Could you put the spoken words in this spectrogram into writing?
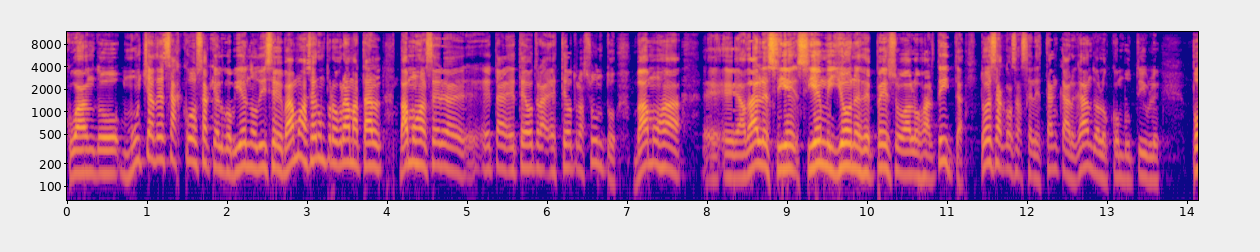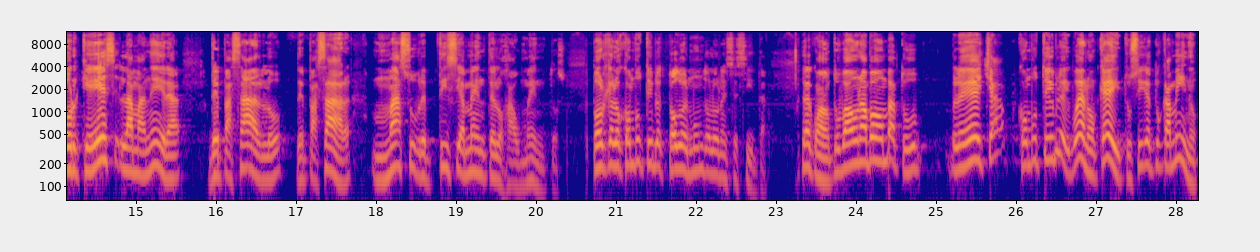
cuando muchas de esas cosas que el gobierno dice, vamos a hacer un programa tal, vamos a hacer eh, este, otra, este otro asunto, vamos a, eh, eh, darle 100, 100, millones de pesos a los artistas, todas esas cosas se le están cargando a los combustibles porque es la manera de pasarlo, de pasar más subrepticiamente los aumentos. Porque los combustibles todo el mundo lo necesita. Entonces, cuando tú vas a una bomba, tú le echas combustible y bueno, ok, tú sigues tu camino,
